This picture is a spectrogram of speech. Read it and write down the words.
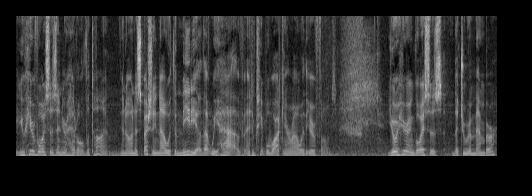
you hear voices in your head all the time, you know, and especially now with the media that we have and people walking around with earphones. You're hearing voices that you remember.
